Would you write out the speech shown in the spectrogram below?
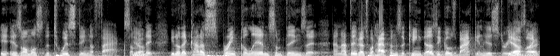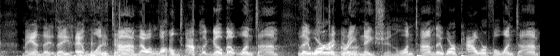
is almost the twisting of facts. I yeah. mean, they you know they kind of sprinkle in some things that, and I think that's what happens. The king does. He goes back in history. Yeah, he's right. like, man, they they at one time now a long time ago, but one time they were a great uh-huh. nation. One time they were powerful. One time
